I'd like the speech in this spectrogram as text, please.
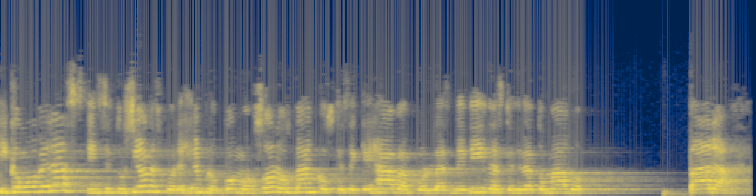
Y como verás, instituciones, por ejemplo, como son los bancos que se quejaban por las medidas que se había tomado para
